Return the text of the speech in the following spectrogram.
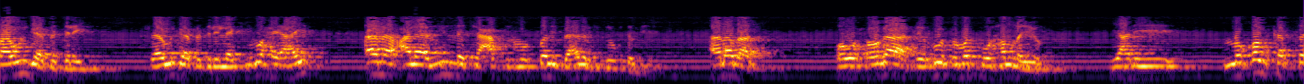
raawigaa bedelay. Raawigaa bedelay laakiin waxay ahayd ana calaa millati cabdilmualib baa hadalkiisa ugu dambeeyey anadaas oo waxoogaa dee ruuxu markuu hadlayo yani noqon karta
